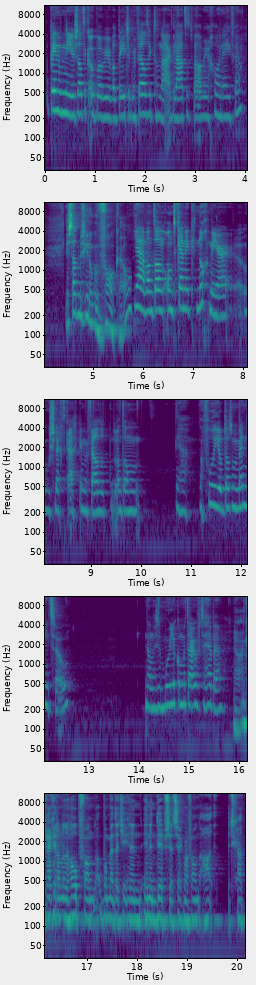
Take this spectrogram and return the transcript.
op een of andere manier, zat ik ook wel weer wat beter in mijn vel. Dus ik dacht, nou, ik laat het wel weer gewoon even. Is dat misschien ook een valkuil? Ja, want dan ontken ik nog meer hoe slecht ik eigenlijk in mijn vel zat. Want dan, ja, dan voel je je op dat moment niet zo. Dan is het moeilijk om het daarover te hebben. Ja, en krijg je dan een hoop van, op het moment dat je in een, in een dip zit, zeg maar van, ah, het gaat,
